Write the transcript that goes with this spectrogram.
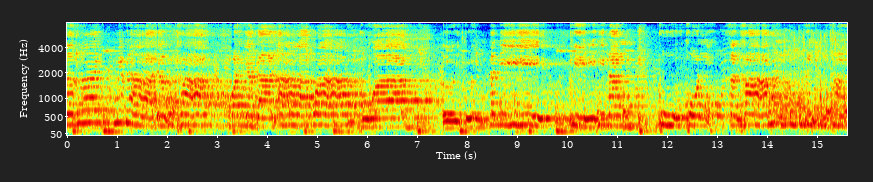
ขินไม่กล้าเดินทางบรรยากาศอาวาผวาเอ่ยถึงตันนี้พี่นั้น ผู้คนสถานริมทาง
